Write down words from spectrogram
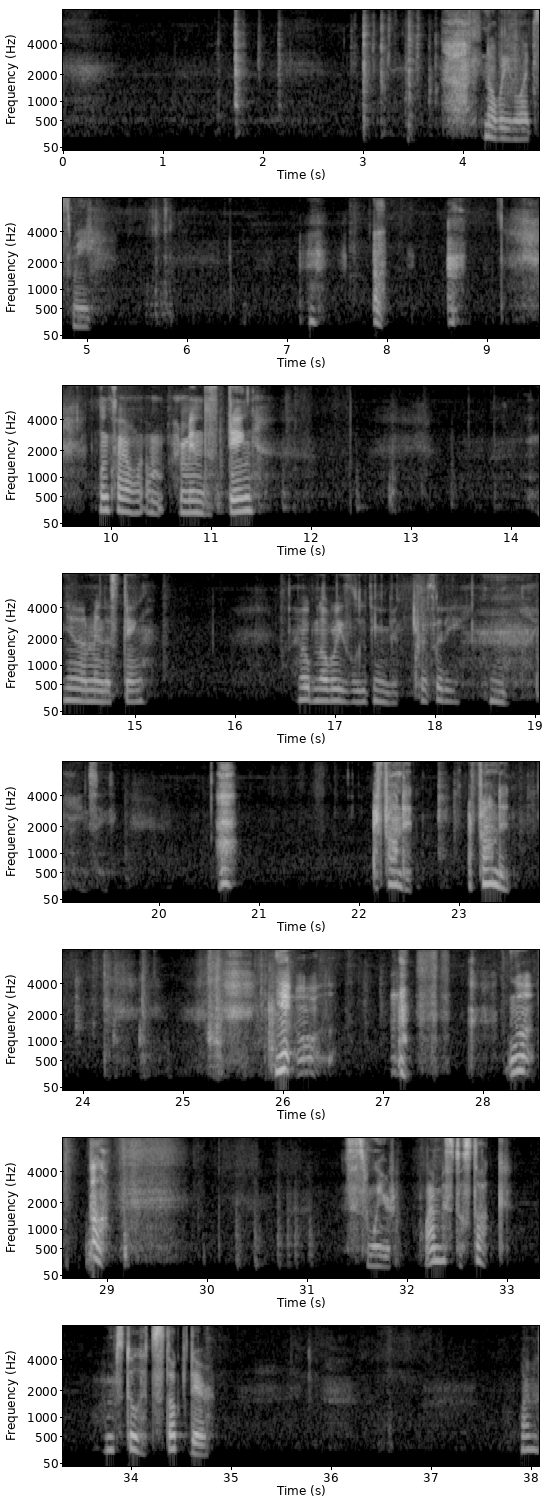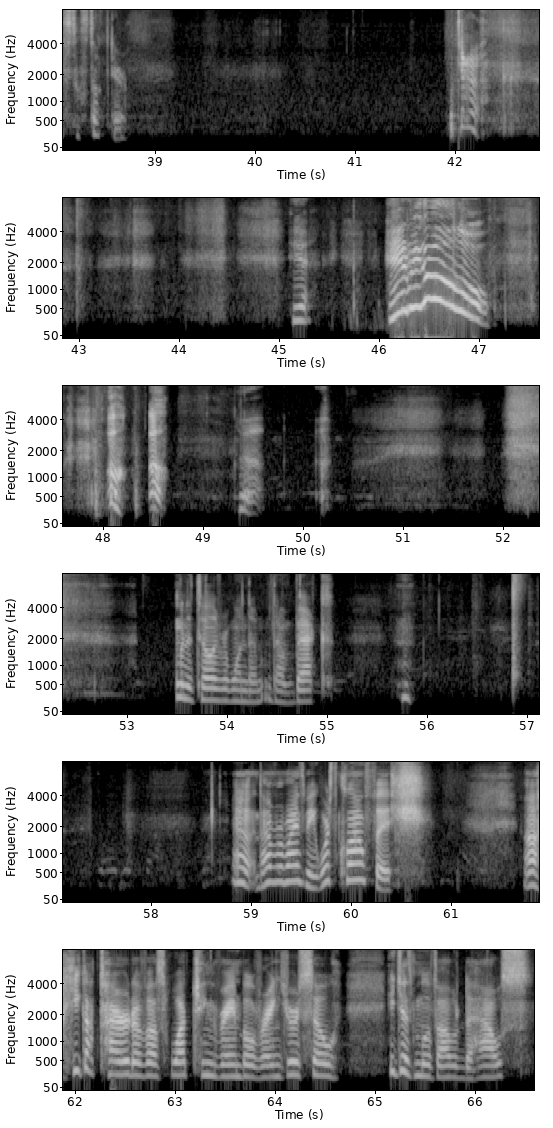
Nobody likes me. Looks like I'm, I'm in this thing. Yeah, I'm in this thing. I hope nobody's losing electricity. Hmm. I found it. I found it. Yeah. This is weird. Why am I still stuck? I'm still stuck there. Why am I still stuck there? Yeah. Yeah. Here we go! Oh, oh. I'm gonna tell everyone that, that I'm back. Hmm. Oh, that reminds me, where's Clownfish? Uh, he got tired of us watching Rainbow Rangers, so he just moved out of the house.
